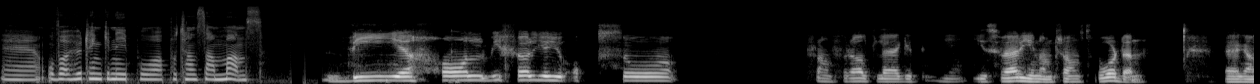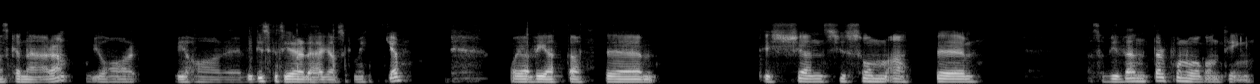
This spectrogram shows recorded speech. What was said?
Eh, och vad, hur tänker ni på, på Transammans? Vi, håll, vi följer ju också framförallt läget i, i Sverige inom transvården eh, ganska nära. Vi, har, vi, har, eh, vi diskuterar det här ganska mycket. Och jag vet att eh, det känns ju som att eh, alltså vi väntar på någonting.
